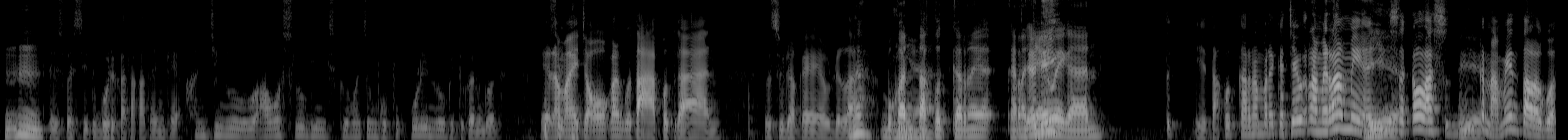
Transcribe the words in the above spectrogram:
Mhm. terus pas itu gue dikata-katain kayak anjing lu lu awas lu gini segala macam gue pukulin lu gitu kan gue ya namanya cowok kan gue takut kan terus sudah kayak udahlah Bukan Iya. takut karena karena Jadi- cewek kan? Ya takut karena mereka cewek rame-rame anjing Iya. sekelas gue Iya. kena mental gue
